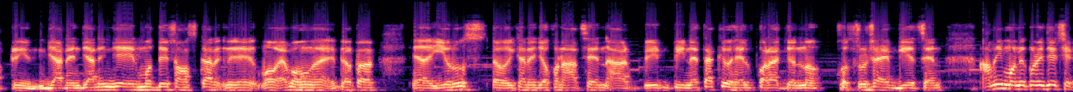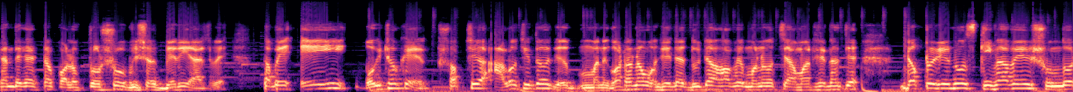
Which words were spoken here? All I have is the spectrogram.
আপনি জানেন জানেন যে এর মধ্যে সংস্কার এবং ডক্টর ইউনুস ওইখানে যখন আছেন আর বিএনপি নেতাকেও হেল্প করার জন্য খসরু সাহেব গিয়েছেন, আমি মনে করি যে সেখান থেকে একটা ফলপ্রসূ বিষয় বেরিয়ে আসবে। তবে এই বৈঠকের সবচেয়ে আলোচিত মানে ঘটনা যেটা, দুইটা হবে মনে হচ্ছে আমার, সেটা হচ্ছে ডক্টর ইউনুস কীভাবে সুন্দর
